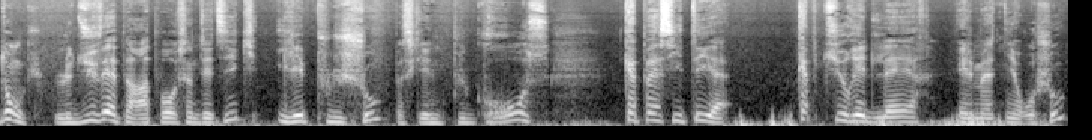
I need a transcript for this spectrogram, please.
Donc, le duvet par rapport au synthétique, il est plus chaud parce qu'il a une plus grosse capacité à capturer de l'air et le maintenir au chaud.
